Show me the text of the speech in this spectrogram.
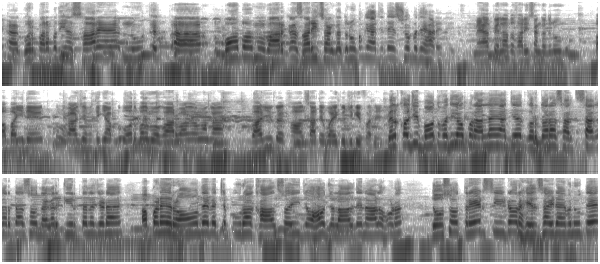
ਅ, ਗੁਰਪੁਰਬ ਦੀਆਂ ਸਾਰਿਆਂ ਨੂੰ ਬਹੁਤ ਬਹੁਤ ਮੁਬਾਰਕਾਂ ਸਾਰੀ ਸੰਗਤ ਨੂੰ। ਅੱਜ ਦੇ ਸ਼ੁਭ ਦਿਹਾੜੇ ਤੇ ਮੈਂ ਪਹਿਲਾਂ ਤਾਂ ਸਾਰੀ ਸੰਗਤ ਨੂੰ ਬਾਬਾ ਜੀ ਦੇ ਪ੍ਰਕਾਸ਼ ਦਿਵਸ ਦੀਆਂ ਬਹੁਤ ਬਹੁਤ ਮੁਬਾਰਕਾਂ ਦੇਵਾਂਗਾ। ਵਾਹਿਗੁਰੂ ਜੀ ਕਾ ਖਾਲਸਾ ਤੇ ਵਾਹਿਗੁਰੂ ਜੀ ਕੀ ਫਤਿਹ ਬਿਲਕੁਲ ਜੀ ਬਹੁਤ ਵਧੀਆ ਉਪਰਾਲਾ ਹੈ। ਅੱਜ ਗੁਰਦੁਆਰਾ ਸੰਤ ਸਾਗਰ ਦਾ ਸੋ ਨਗਰ ਕੀਰਤਨ ਜਿਹੜਾ ਹੈ ਆਪਣੇ ਰੌਂ ਦੇ ਵਿੱਚ ਪੂਰਾ ਖਾਲਸੋਈ ਜੋਹੋ ਜਲਾਲ ਦੇ ਨਾਲ ਹੁਣ 263 ਸੀਟ ਔਰ ਹਿਲਸਾਈਡ ਐਵਨਿਊ ਤੇ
